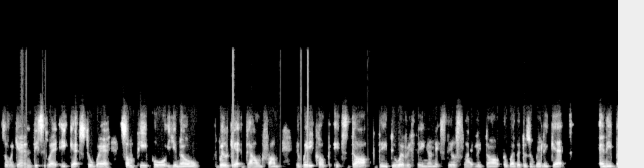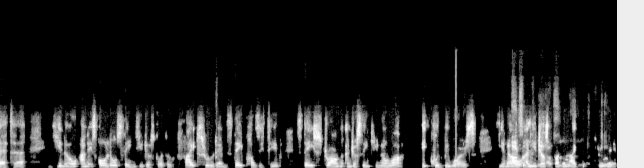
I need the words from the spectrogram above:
So again, this is where it gets to where some people, you know, will get down from. They wake up it's dark. They do everything and it's still slightly dark. The weather doesn't really get any better you know and it's all those things you just got to fight through them stay positive stay strong and just think you know what? It could be worse you know absolutely, and you just got to like it through it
